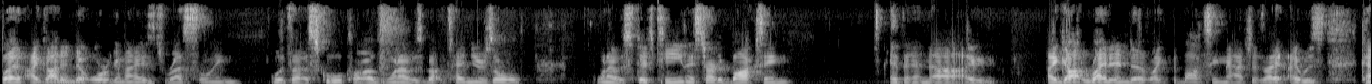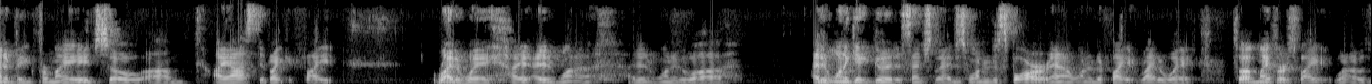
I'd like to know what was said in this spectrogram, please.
But I got into organized wrestling with a school club when I was about 10 years old when I was 15, I started boxing, and then uh, I I got right into like the boxing matches. I, I was kind of big for my age, so um, I asked if I could fight right away. I, didn't want to. I didn't want to. Uh, I didn't want to get good. Essentially, I just wanted to spar and I wanted to fight right away. So my first fight when I was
